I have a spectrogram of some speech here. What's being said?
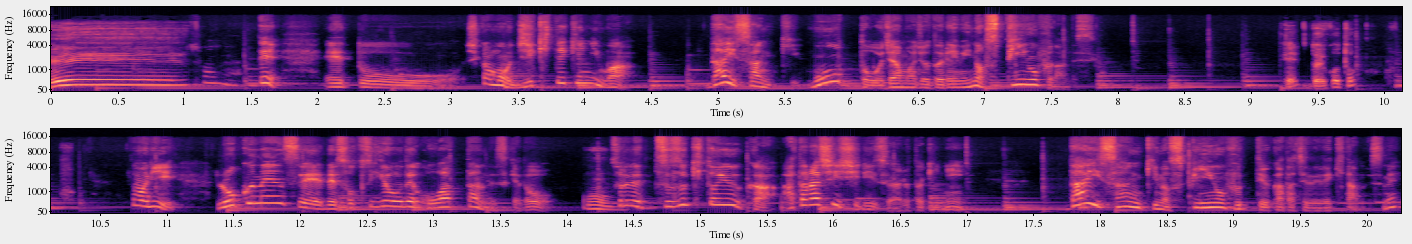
へえ。そうなんだえっと、しかも時期的には、第3期、もっとお邪魔女ドレミのスピンオフなんですよ。え、どういうこと？つまり、6年生で卒業で終わったんですけど、うんそれで続きというか、新しいシリーズをやるときに、第3期のスピンオフっていう形でできたんですね。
